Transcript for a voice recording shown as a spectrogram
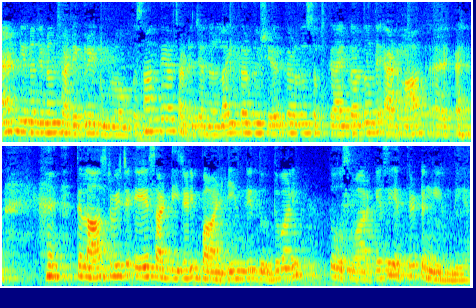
ਐਂਡ ਜਿਹਨਾਂ ਜਿਹਨਾਂ ਨੂੰ ਸਾਡੇ ਘਰੇਲੂ ਵਲੌਗ ਪਸੰਦ ਆ, ਸਾਡੇ ਚੈਨਲ ਲਾਈਕ ਕਰ ਦਿਓ ਸ਼ੇਅਰ ਕਰ ਦਿਓ ਸਬਸਕ੍ਰਾਈਬ ਕਰ ਦਿਓ ਤੇ ਐਟ ਲਾਸਟ ਤੇ ਲਾਸਟ ਵਿੱਚ ਇਹ ਸਾਡੀ ਜਿਹੜੀ ਬਾਲਟੀ ਹੁੰਦੀ ਦੁੱਧ ਵਾਲੀ ਧੋ ਸਵਾਰ ਕੇ ਅਸੀਂ ਇੱਥੇ ਟੰਗੀ ਹੁੰਦੀ ਹੈ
